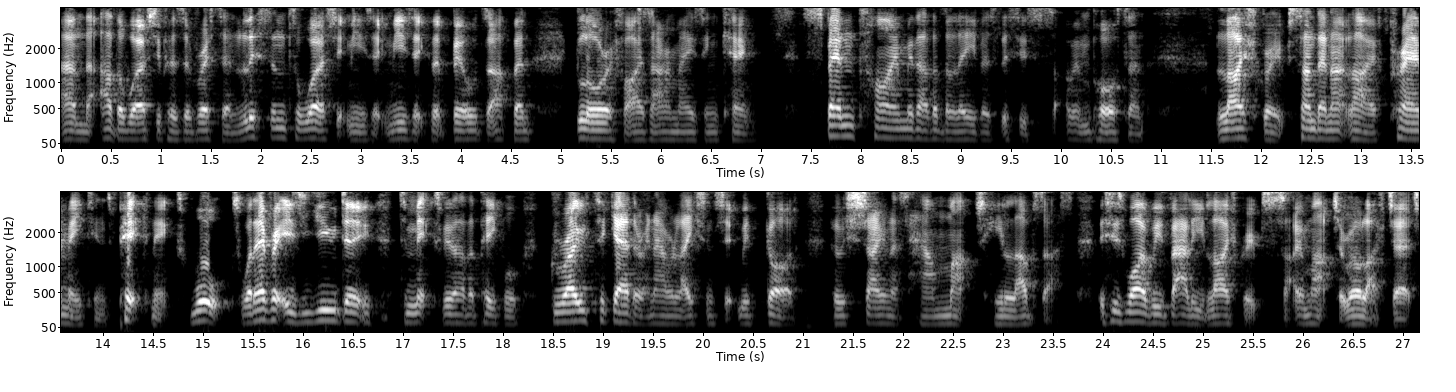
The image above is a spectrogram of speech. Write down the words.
um, that other worshippers have written, listen to worship music, music that builds up and glorifies our amazing King. Spend time with other believers. This is so important life groups, Sunday Night Live, prayer meetings, picnics, walks, whatever it is you do to mix with other people, grow together in our relationship with God, who has shown us how much He loves us. This is why we value life groups so much at Real Life Church,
